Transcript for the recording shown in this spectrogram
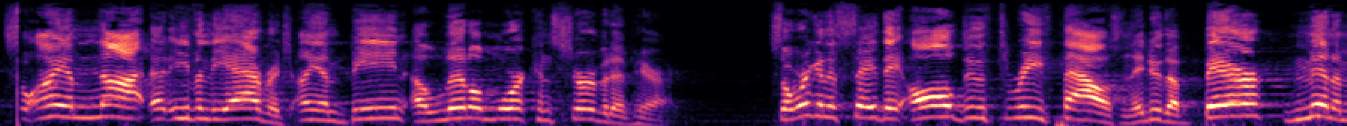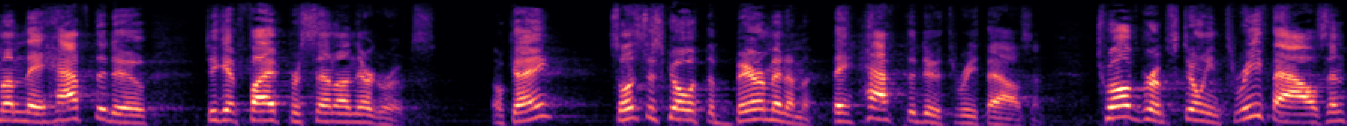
So I am not at even the average. I am being a little more conservative here. So we're going to say they all do 3,000. They do the bare minimum they have to do to get 5% on their groups. Okay? So let's just go with the bare minimum. They have to do 3,000. 12 groups doing 3,000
